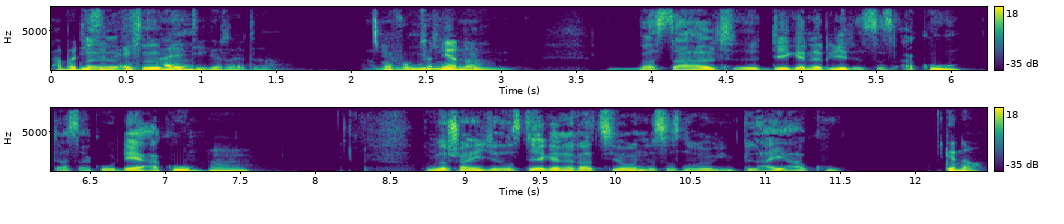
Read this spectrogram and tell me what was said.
Aber die sind echt Firma, alt, die Geräte. Aber ja, funktionieren gut, noch. was da halt äh, degeneriert ist das Akku, das Akku, der Akku. Mhm. Und wahrscheinlich aus der Generation ist es noch irgendwie ein Bleiakku. Genau,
